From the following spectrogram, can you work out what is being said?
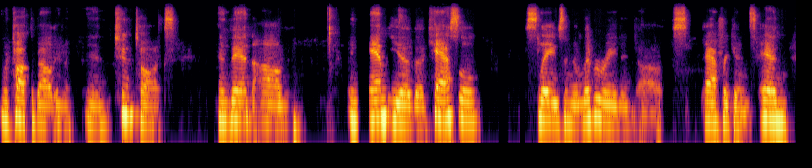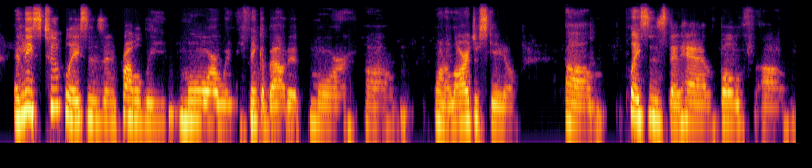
were talked about in, in two talks. And then um, in Gambia, the castle slaves and the liberated uh, Africans. And at least two places, and probably more when you think about it more um, on a larger scale, um, places that have both um,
